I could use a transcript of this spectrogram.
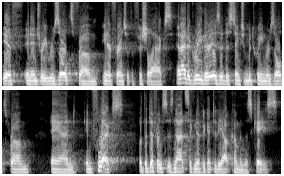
if an injury results from interference with official acts. And I'd agree there is a distinction between results from and inflicts, but the difference is not significant to the outcome in this case.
